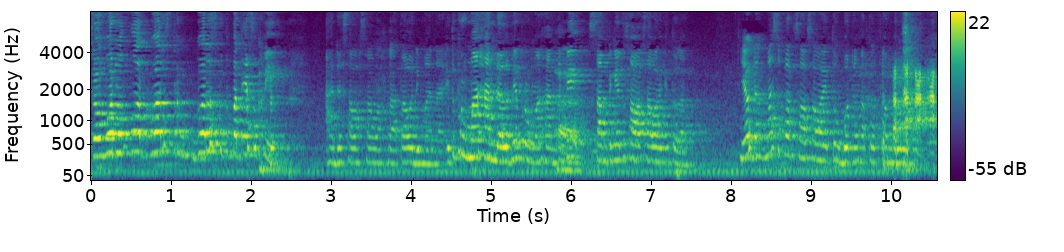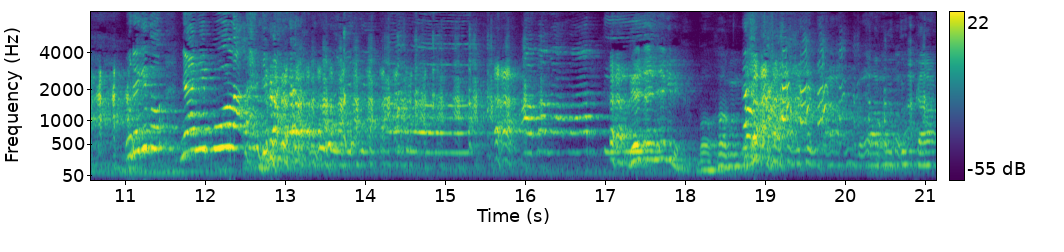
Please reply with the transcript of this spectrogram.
coba nelfon gua harus per- gua harus ke tempat yang sepi ada sawah-sawah nggak tahu di mana itu perumahan dalamnya perumahan tapi sampingnya itu sawah-sawah gitu lah ya udah masuklah ke sawah-sawah itu buat ngangkat telepon dulu udah gitu nyanyi pula lagi apa nggak mati Dia nyanyinya gini, bohong. Kamu tukang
